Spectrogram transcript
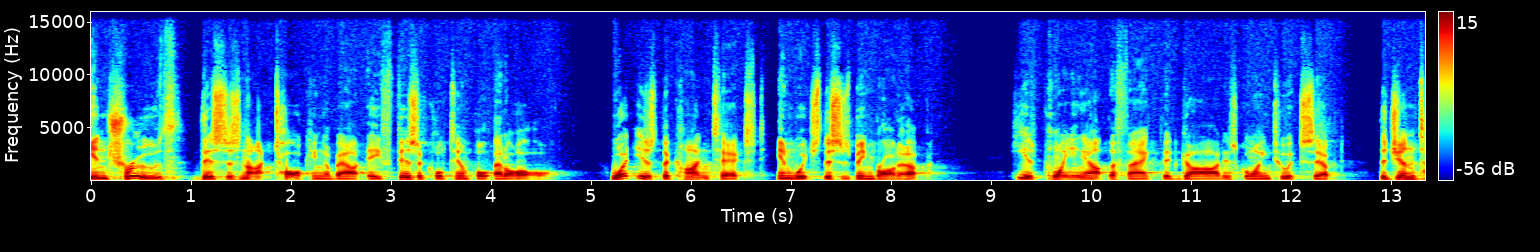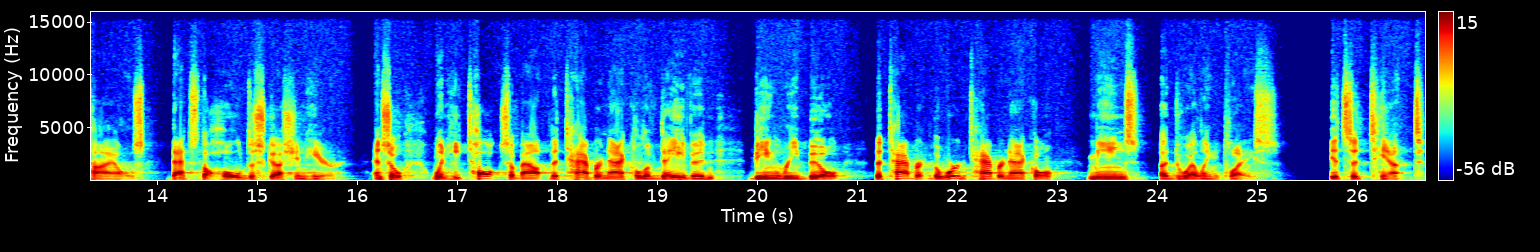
In truth, this is not talking about a physical temple at all. What is the context in which this is being brought up? He is pointing out the fact that God is going to accept the Gentiles. That's the whole discussion here. And so when he talks about the tabernacle of David being rebuilt, the, tab- the word tabernacle means a dwelling place. It's a tent,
